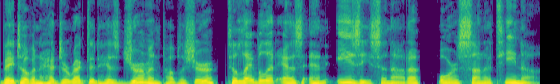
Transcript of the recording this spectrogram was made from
Beethoven had directed his German publisher to label it as an easy sonata or sonatina.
